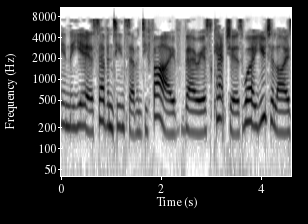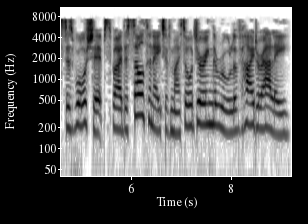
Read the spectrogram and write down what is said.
in the year 1775, various ketches were utilized as warships by the Sultanate of Mysore during the rule of Hyder Ali.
